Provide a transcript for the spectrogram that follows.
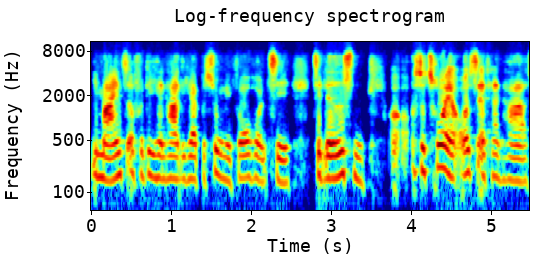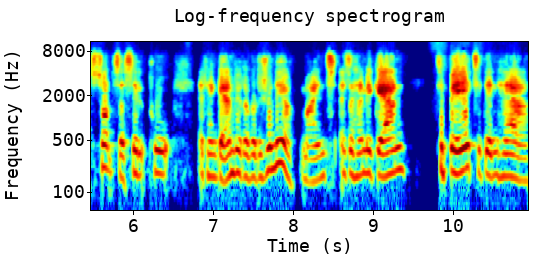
i Mainz, og fordi han har de her personlige forhold til, til ledelsen. Og, og så tror jeg også, at han har solgt sig selv på, at han gerne vil revolutionere Mainz. Altså han vil gerne tilbage til den her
